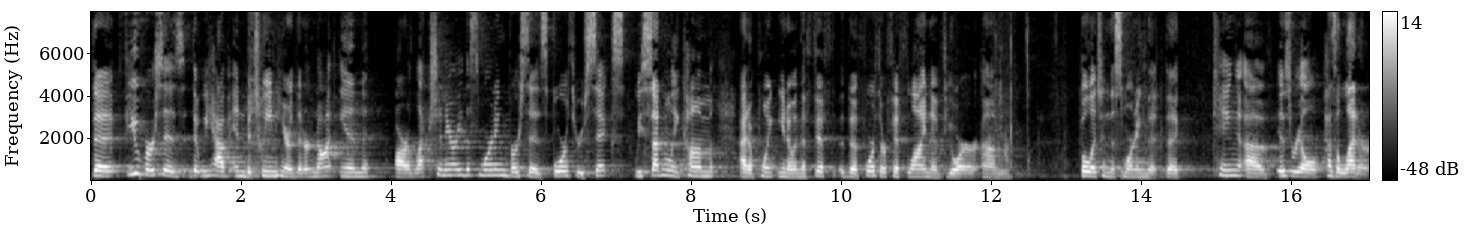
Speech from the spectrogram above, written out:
The few verses that we have in between here that are not in our lectionary this morning, verses four through six, we suddenly come at a point, you know, in the fifth, the fourth or fifth line of your um, bulletin this morning that the king of Israel has a letter.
